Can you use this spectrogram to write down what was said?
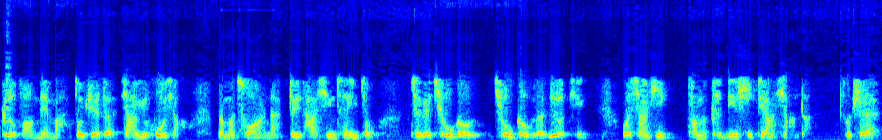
各方面嘛都觉得家喻户晓，那么从而呢对他形成一种这个求购求购的热情。我相信他们肯定是这样想的，主持人。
